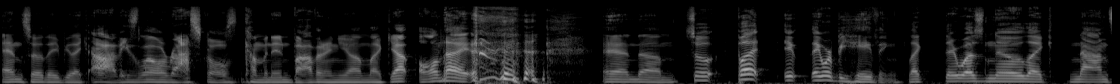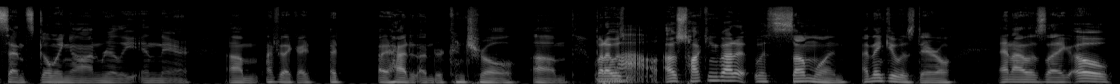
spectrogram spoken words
and so they'd be like, ah, these little rascals coming in bothering you. I'm like, yep, all night. and um, so, but it they were behaving. Like there was no like nonsense going on really in there. Um, I feel like I I, I had it under control. Um, but I was I was talking about it with someone. I think it was Daryl, and I was like, "Oh,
